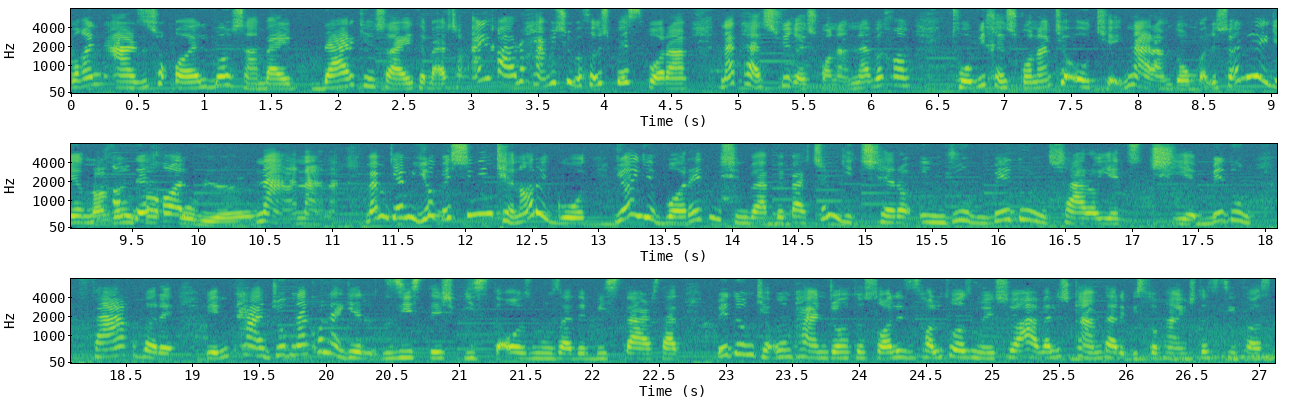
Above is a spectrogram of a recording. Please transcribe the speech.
واقعا این ارزش رو قائل باشم برای درک شرایط بچه‌ام اگه قرار همه چی به خودش بسپارم نه تشویقش کنم نه بخوام توبیخش کنم که اوکی نرم دنبالش. ولی اگه می‌خوام دخال نه نه نه. من میگم یا بشینین کنار گود یا اگه وارد میشین و به بچه میگید چرا اینجور بدون شرایط چیه بدون فرق داره. یعنی تعجب نکن اگر زیستش 20 آزمون زده 20 درصد. بدون که اون 50 تا سال زیست حالا تو آزمایشی اولش کمتره 25 تا 30 تاست.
